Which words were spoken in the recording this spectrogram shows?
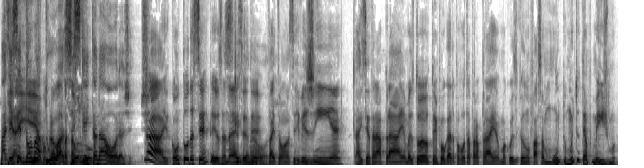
Mas E aí você toma lá duas e ano esquenta novo. na hora, gente. Ah, e com toda certeza, né? Esquenta Você na de- hora. vai tomar uma cervejinha, aí senta na praia, mas eu tô, eu tô empolgado pra voltar pra praia. É uma coisa que eu não faço há muito, muito tempo mesmo.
